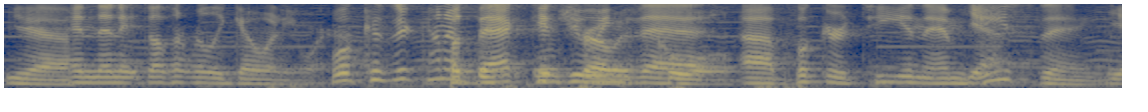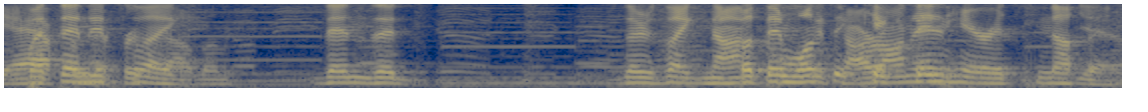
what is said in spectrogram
Yeah. and then it doesn't really go anywhere. Well, because they're kind of back to doing that cool. uh, Booker T and the MGs Yes. thing. Yeah, but then it's like album. then the there's like not. but then cool once it kicks on in it. here, it's nothing. Yeah.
